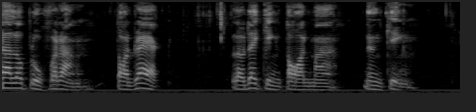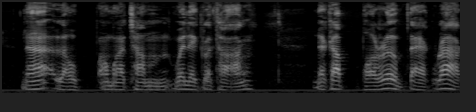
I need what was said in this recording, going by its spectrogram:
ลาเราปลูกฝรั่งตอนแรก เราได้กิ่งตอนมาหนึ่งกิ่งนะฮะเราเอามาชำไว้ในกระถางนะครับ พอเริ่มแตกราก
